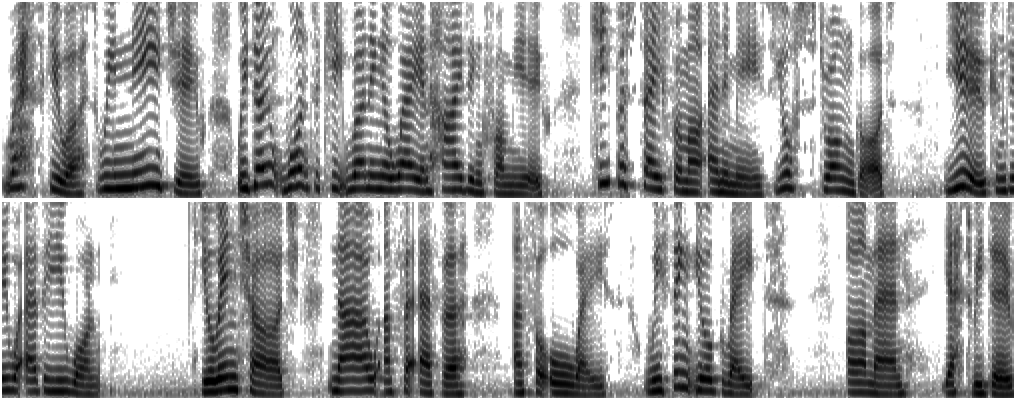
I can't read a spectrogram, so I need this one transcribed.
Rescue us. We need you. We don't want to keep running away and hiding from you. Keep us safe from our enemies. You're strong, God. You can do whatever you want. You're in charge now and forever and for always. We think you're great. Amen. Yes, we do.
